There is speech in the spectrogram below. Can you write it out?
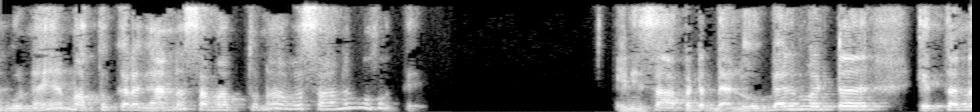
ගුණය මතු කරගන්න සමත් වුණ අවසාන මොහොතේ. ඒ නිසා අපිට බැලූ බැලමට එතන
